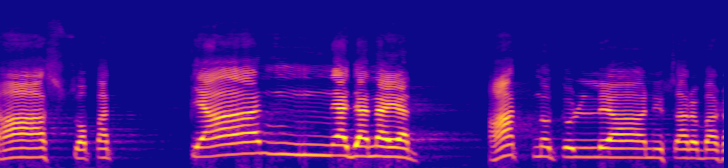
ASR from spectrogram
तास्वपत्यान्यजनयत आत्मतुल्यानि सर्वश।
